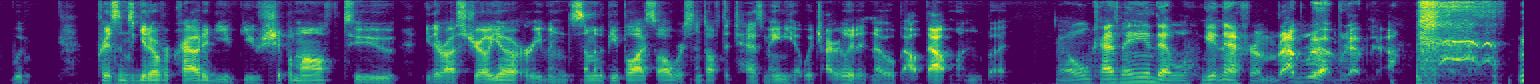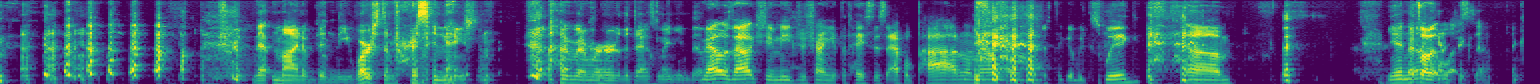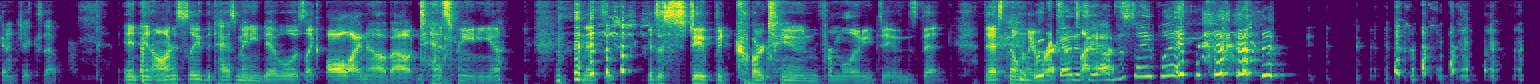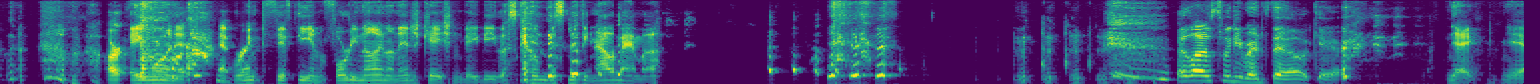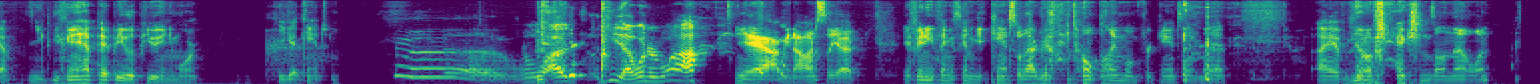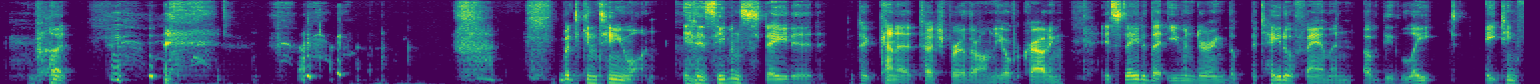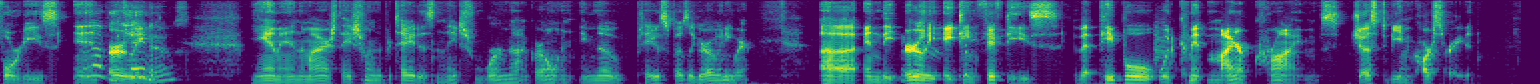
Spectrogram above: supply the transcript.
prisons get overcrowded, you you ship them off to either Australia or even some of the people I saw were sent off to Tasmania, which I really didn't know about that one, but The old Tasmanian devil getting after him. Blah, blah, blah, that might have been the worst impersonation I've ever heard of the Tasmanian devil. That was actually me just trying to get the taste of this apple pie out of my mouth. I just take a big swig. Um, yeah, no, that's all it was. Checks out. That kind of checks out. And and honestly, the Tasmanian devil is like all I know about Tasmania. And that's a it's a stupid cartoon from Looney Tunes that that's the only Which reference I have. the same way. Our A1 at, at ranked 50 and 49 on education, baby. Let's go Mississippi and Alabama. As long as Tweety Bird's there, I don't care. Yeah, yeah. You, you can't have Pepe Le Pew anymore. He got canceled. Well, I, gee, I wondered why. Yeah, I mean, honestly, I if anything is going to get canceled, I really don't blame them for canceling that. I have no objections on that one. But but to continue on, it is even stated to kind of touch further on the overcrowding. It's stated that even during the potato famine of the late 1840s and early potatoes. Yeah, man, the Myers, they just wanted the potatoes, and they just were not growing, even though potatoes supposedly grow anywhere. Uh, in the early 1850s, that people would commit minor crimes just to be incarcerated.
